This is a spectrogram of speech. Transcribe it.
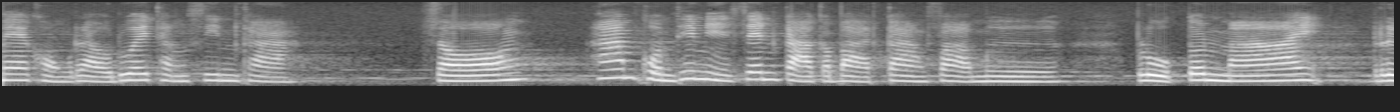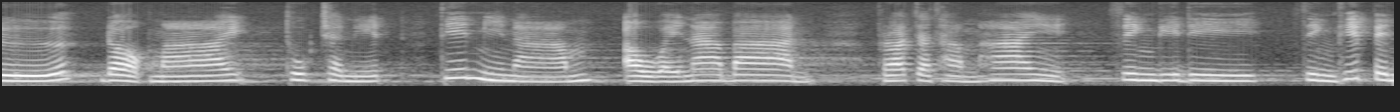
แม่ของเราด้วยทั้งสิ้นค่ะ 2. ห้ามคนที่มีเส้นกากบาทกลางฝ่ามือ ปลูกต้นไม้ หรือดอกไม้ ทุกชนิดที่มีหนามเอาไว้หน้าบ้าน เพราะจะทำให้สิ่งดีๆ สิ่งที่เป็น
